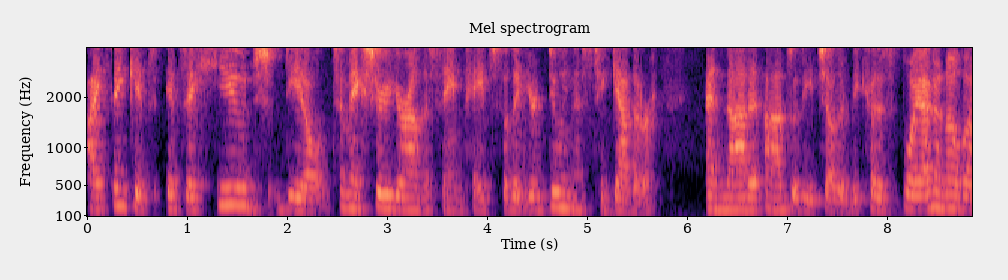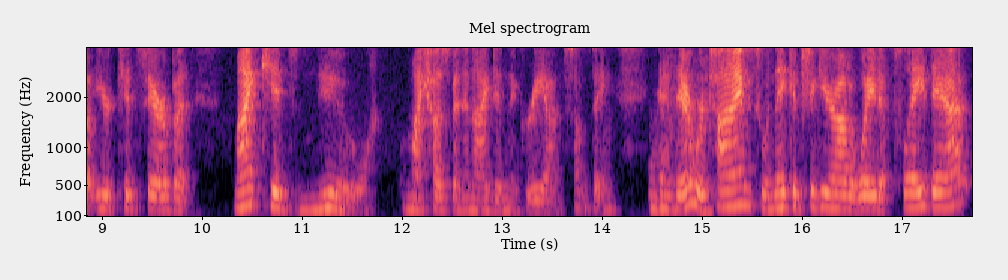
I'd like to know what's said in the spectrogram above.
I think it's it's a huge deal to make sure you're on the same page so that you're doing this together and not at odds with each other. Because boy, I don't know about your kids, Sarah, but my kids knew my husband and I didn't agree on something. And there were times when they could figure out a way to play that.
